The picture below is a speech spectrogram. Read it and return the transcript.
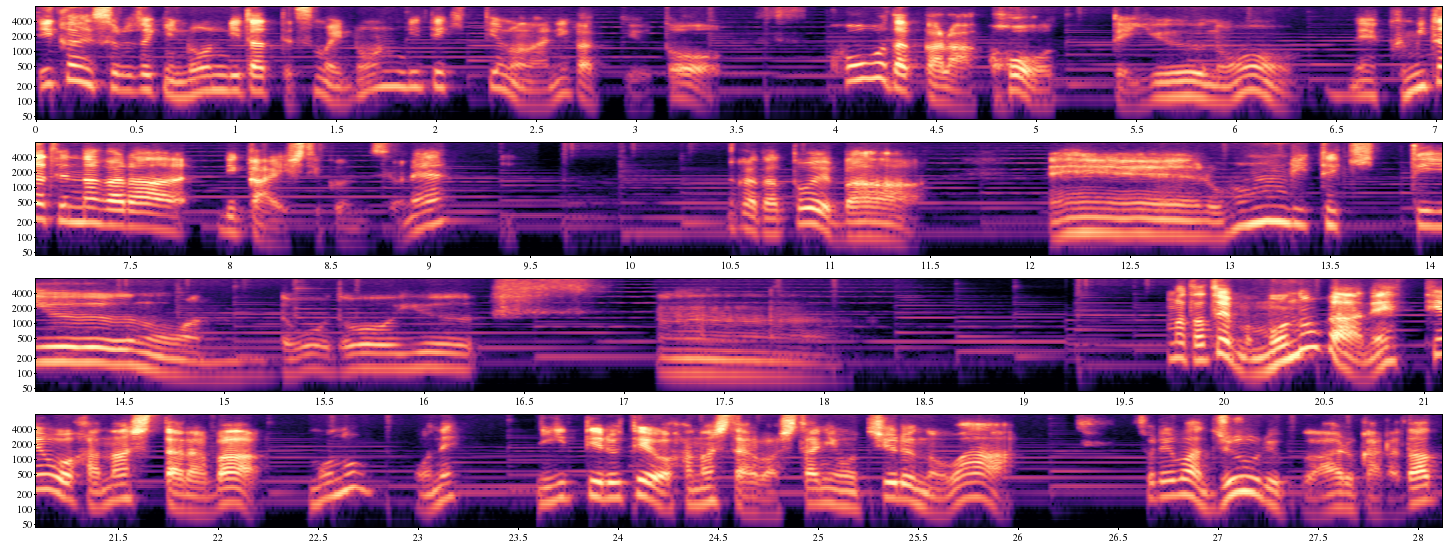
理解するときに論理だって、つまり論理的っていうのは何かっていうと、こうだからこうっていうのを、ね、組み立てながら理解していくんですよね。だから例えば、えー、論理的っていうのはどうどういう、うーん、まあ、例えば物がね、手を離したらば、物をね、握っている手を離したらば下に落ちるのは、それは重力があるからだっ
